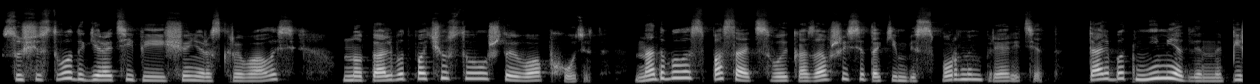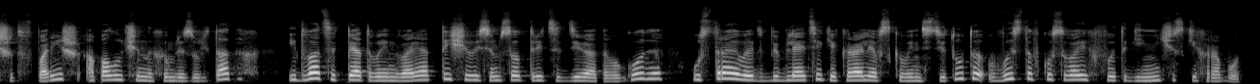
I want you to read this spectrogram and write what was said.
Существо дагеротипии еще не раскрывалось, но Тальбот почувствовал, что его обходят. Надо было спасать свой казавшийся таким бесспорным приоритет. Тальбот немедленно пишет в Париж о полученных им результатах и 25 января 1839 года устраивает в библиотеке Королевского института выставку своих фотогенических работ.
